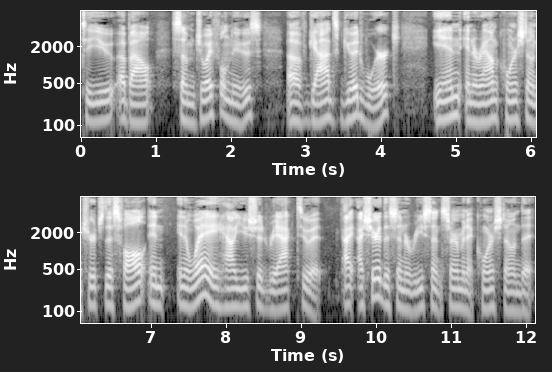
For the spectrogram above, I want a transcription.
to you about some joyful news of God's good work in and around Cornerstone Church this fall, and in a way, how you should react to it. I, I shared this in a recent sermon at Cornerstone that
